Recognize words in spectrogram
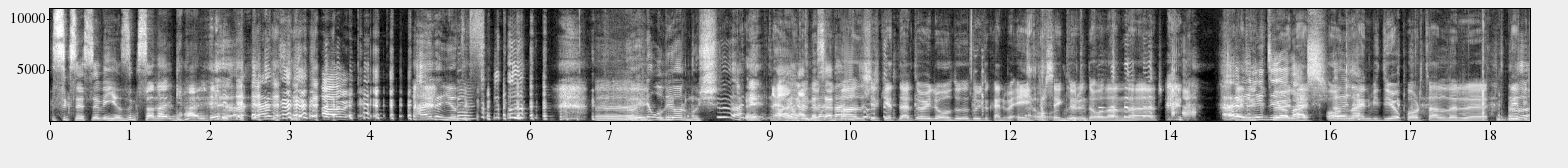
kısık sesle bir yazık sana geldi. Yani, Abi. aynen yazık. Ee, Öyle oluyormuş. Hani, Evet, aynen. ben- Mesela ben- Bazı şirketlerde öyle olduğunu duyduk. Hani böyle eğitim sektöründe olanlar. Hani Öyle böyle diyorlar. Online Öyle. video portalları, ne bileyim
